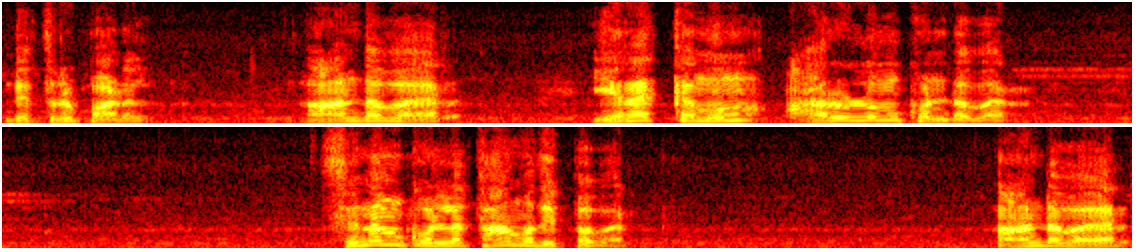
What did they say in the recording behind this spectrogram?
இந்த திருப்பாடல் ஆண்டவர் இரக்கமும் அருளும் கொண்டவர். சினம் கொள்ள தாமதிப்பவர். ஆண்டவர்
